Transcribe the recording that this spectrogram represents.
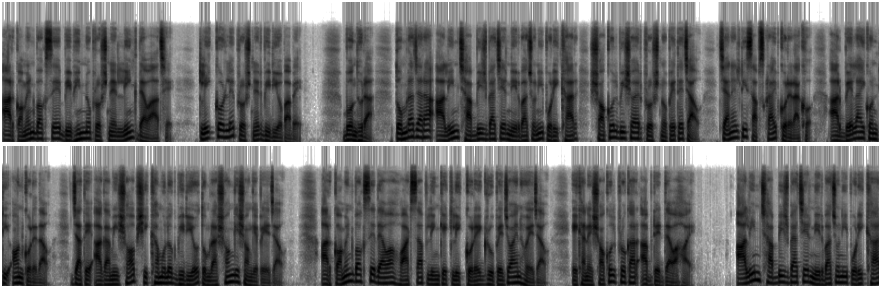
আর কমেন্ট বক্সে বিভিন্ন প্রশ্নের লিঙ্ক দেওয়া আছে। ক্লিক করলে প্রশ্নের ভিডিও পাবে। বন্ধুরা, তোমরা যারা আলিম ২৬ ব্যাচের নির্বাচনী পরীক্ষার সকল বিষয়ের প্রশ্ন পেতে চাও, চ্যানেলটি সাবস্ক্রাইব করে রাখো আর বেল আইকনটি অন করে দাও, যাতে আগামী সব শিক্ষামূলক ভিডিও তোমরা সঙ্গে সঙ্গে পেয়ে যাও। আর কমেন্ট বক্সে দেওয়া হোয়াটসঅ্যাপ লিঙ্কে ক্লিক করে গ্রুপে জয়েন হয়ে যাও। এখানে সকল প্রকার আপডেট দেওয়া হয়। আলিম ২৬ ব্যাচের নির্বাচনী পরীক্ষার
